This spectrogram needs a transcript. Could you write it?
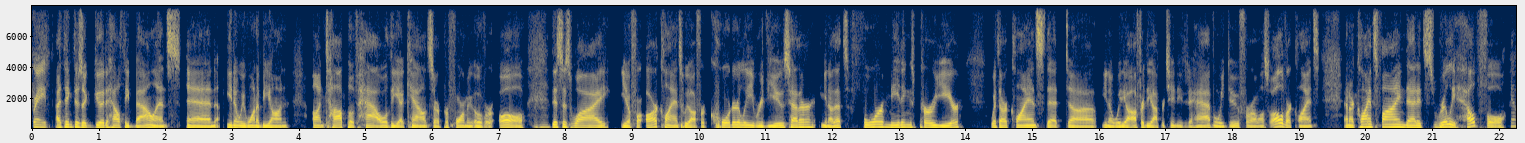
Right. I think there's a good healthy balance and you know we want to be on on top of how the accounts are performing overall. Mm-hmm. This is why, you know, for our clients we offer quarterly reviews, Heather. You know, that's 4 meetings per year with our clients that uh, you know we offer the opportunity to have and we do for almost all of our clients and our clients find that it's really helpful yeah.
